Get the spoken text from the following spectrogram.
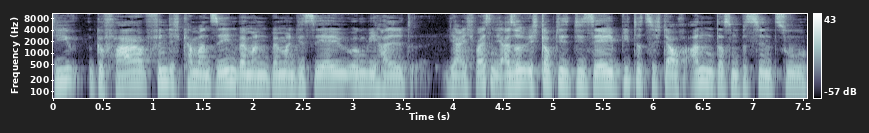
die Gefahr finde ich kann man sehen wenn man wenn man die Serie irgendwie halt ja, ich weiß nicht. Also ich glaube, die, die Serie bietet sich da auch an, das ein bisschen zu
